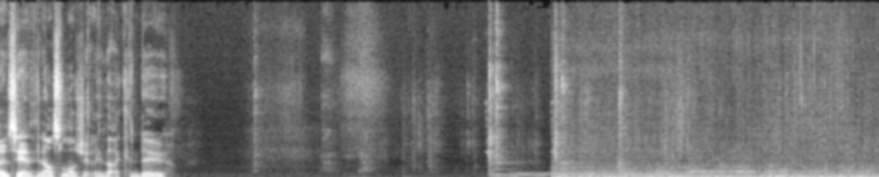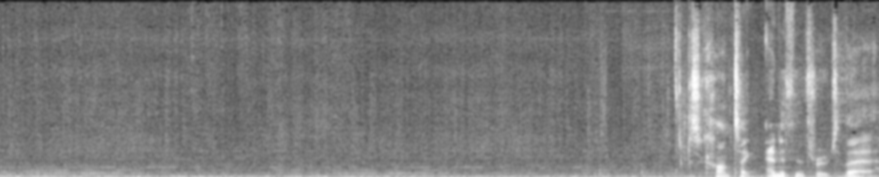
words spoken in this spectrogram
don't see anything else logically that I can do. I can't take anything through to there.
